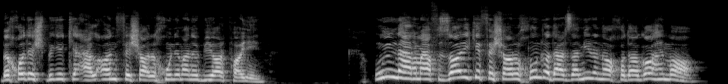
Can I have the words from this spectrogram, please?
به خودش بگه که الان فشار خون منو بیار پایین؟ اون نرم افزاری که فشار خون رو در زمیر ناخودآگاه ما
